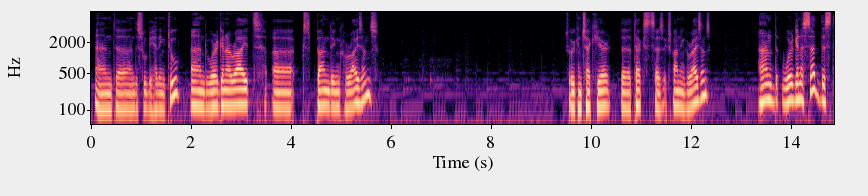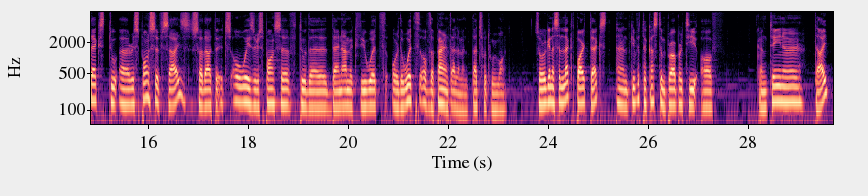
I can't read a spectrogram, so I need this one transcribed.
and uh, this will be heading 2 and we're gonna write uh, expanding horizons. So we can check here. The text says expanding horizons. And we're gonna set this text to a responsive size so that it's always responsive to the dynamic view width or the width of the parent element. That's what we want so we're gonna select part text and give it a custom property of container type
